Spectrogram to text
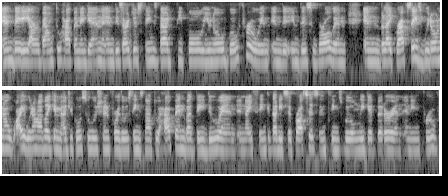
and they are bound to happen again, and these are just things that people you know go through in in the in this world, and and like Raf says we don't know why. We don't have like a magical solution for those things not to happen but they do and and i think that it's a process and things will only get better and, and improve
